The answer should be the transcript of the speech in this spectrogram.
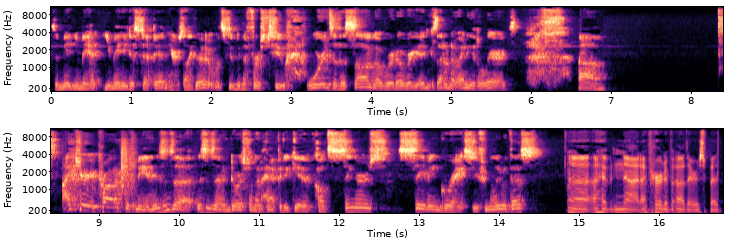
So maybe you may you may need to step in here. It's like, oh, what's going to be the first two words of the song over and over again because I don't know any of the lyrics. Um, I carry a product with me, and this is a this is an endorsement I'm happy to give called Singer's Saving Grace. Are you familiar with this? Uh, I have not. I've heard of others, but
